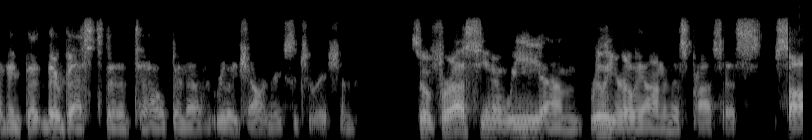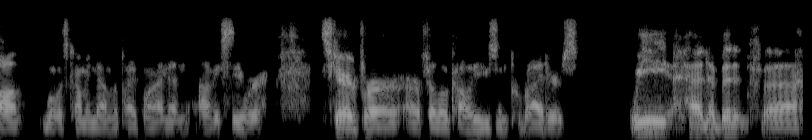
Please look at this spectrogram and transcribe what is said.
I think that their best to to help in a really challenging situation. So for us, you know, we um, really early on in this process saw what was coming down the pipeline, and obviously we're scared for our, our fellow colleagues and providers. We had a bit of, uh,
